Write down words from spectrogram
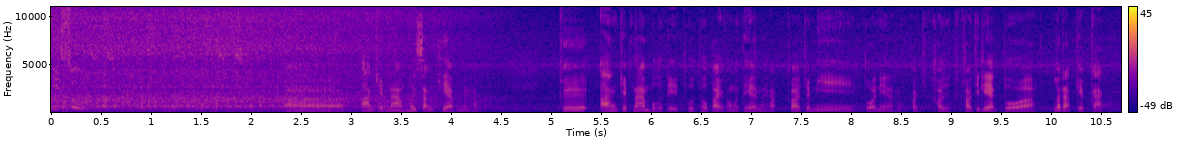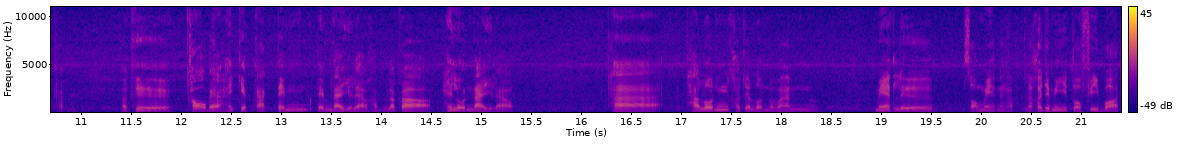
ที่สุด อ่าอ่างเก็บน้ำห้วยสังเคียบนะครับ คืออ่างเก็บน้ำปกติทั่วๆไปของประเทศนะครับ ก็จะมีตัวนี้นะครับเขาเขาเขาจะเรียกตัวระดับเก็บกักครับ ก็คือเขาออกแบบให้เก็บกักเต็มเต็มได้อยู่แล้วครับ แล้วก็ให้ล้นได้อยู่แล้ว ถ้า ถ้าล้นเขาจะล้นประมาณเมตร หรือ 2 เมตรนะครับ แล้วก็จะมีตัวฟรีบอร์ด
